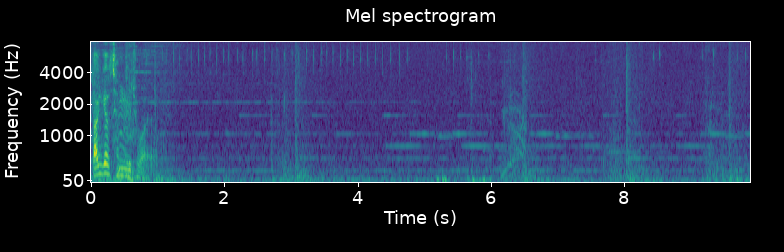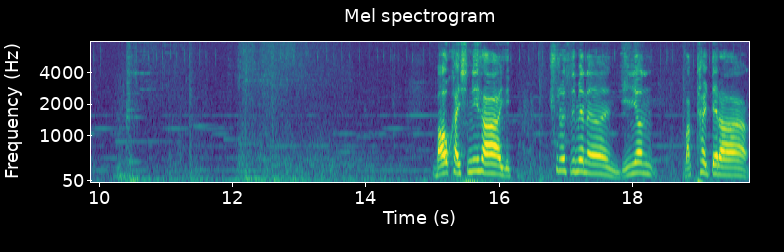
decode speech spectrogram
당겨서 잡는 게 좋아요. 마오카이 심리사 이제 큐를 쓰면은 미니언 막탈 때랑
